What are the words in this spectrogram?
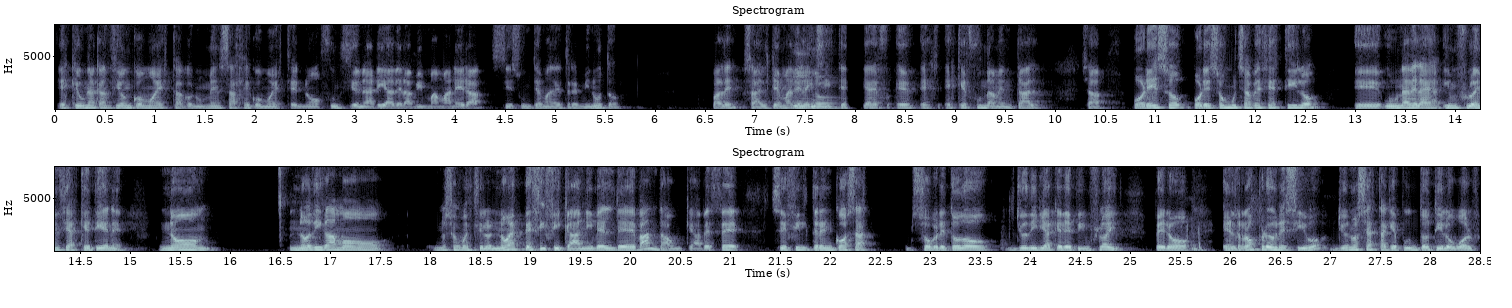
Es que una canción como esta, con un mensaje como este, no funcionaría de la misma manera si es un tema de tres minutos. ¿Vale? O sea, el tema de la existencia es, que es fundamental. O sea, por eso, por eso muchas veces Estilo, eh, una de las influencias que tiene, no, no digamos, no sé cómo decirlo, no específica a nivel de banda, aunque a veces se filtren cosas, sobre todo yo diría que de Pink Floyd, pero el rock progresivo, yo no sé hasta qué punto Tilo Wolf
